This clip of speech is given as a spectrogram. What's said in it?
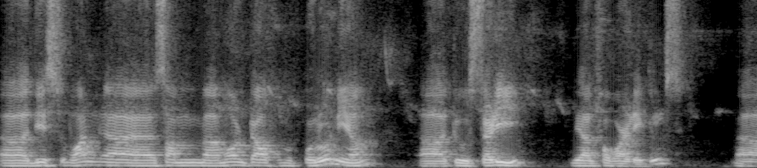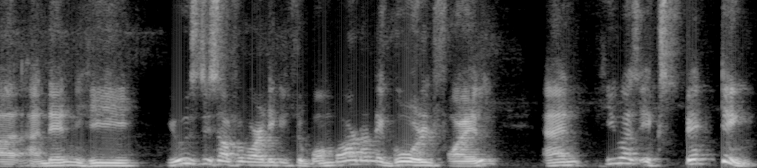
uh, this one uh, some amount of polonium uh, to study the alpha particles, uh, and then he used this alpha particle to bombard on a gold foil, and he was expecting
